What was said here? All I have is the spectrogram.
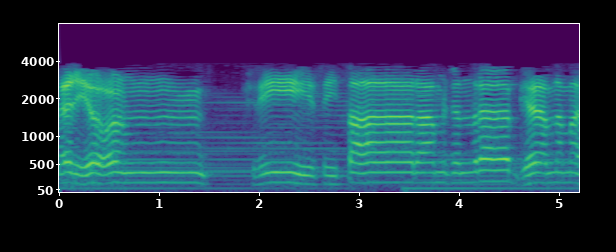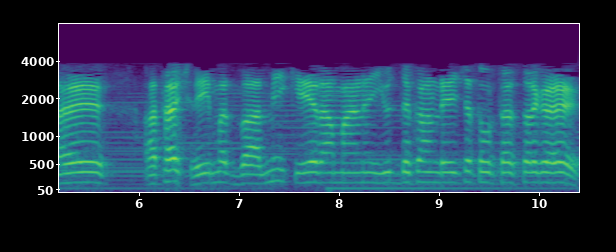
हरि ओम्। श्रीसीतारामचन्द्राभ्यां नमः। अथ श्रीमद् वाल्मीकि रामायणे युद्धकाण्डे चतुर्थ सर्गः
